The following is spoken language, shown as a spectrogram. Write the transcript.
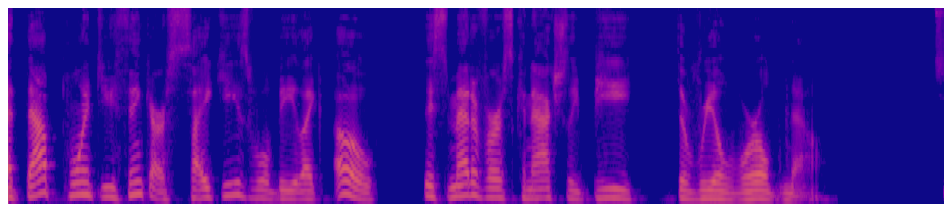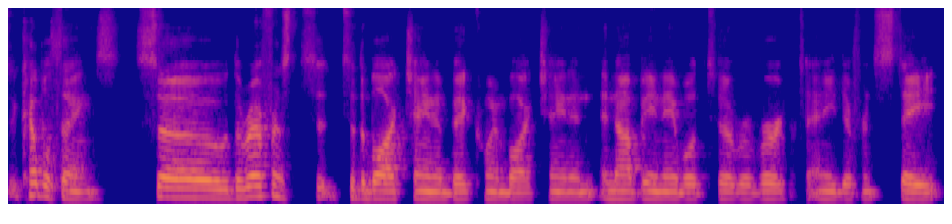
at that point, do you think our psyches will be like, oh, this metaverse can actually be the real world now? So a couple things. So the reference to, to the blockchain and Bitcoin blockchain and, and not being able to revert to any different state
